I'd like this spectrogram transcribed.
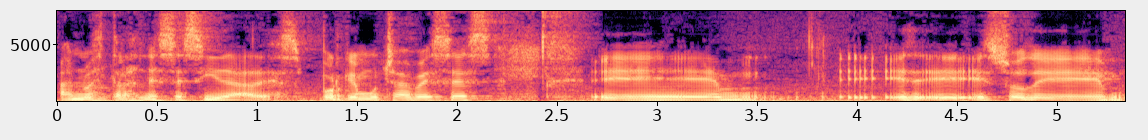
a nuestras necesidades. Porque muchas veces eh, e, e, eso de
